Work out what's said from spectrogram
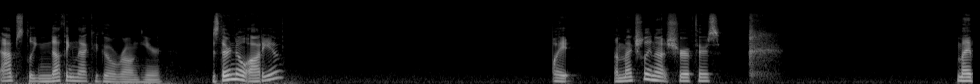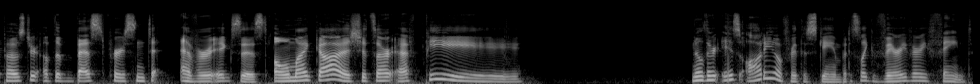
absolutely nothing that could go wrong here. Is there no audio? Wait, I'm actually not sure if there's... my poster of the best person to ever exist. Oh my gosh, it's our FP. No, there is audio for this game, but it's like very, very faint.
